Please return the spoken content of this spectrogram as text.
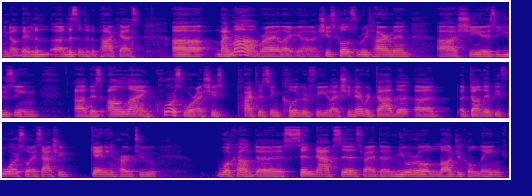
you know, they li- uh, listen to the podcast. Uh, my mom, right? Like, uh, she's close to retirement. Uh, she is using uh, this online coursework. Like, she's practicing calligraphy. Like, she never done it, done it before, so it's actually getting her to work on the synapses, right? The neurological link,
